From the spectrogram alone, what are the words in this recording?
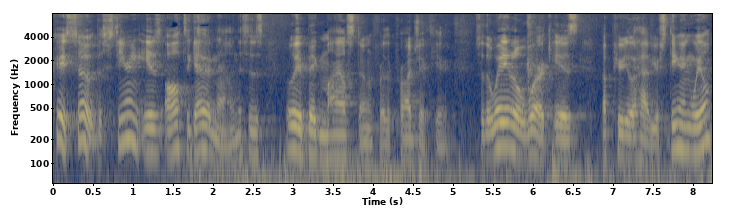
Okay, so the steering is all together now, and this is really a big milestone for the project here. So the way it'll work is up here you'll have your steering wheel.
